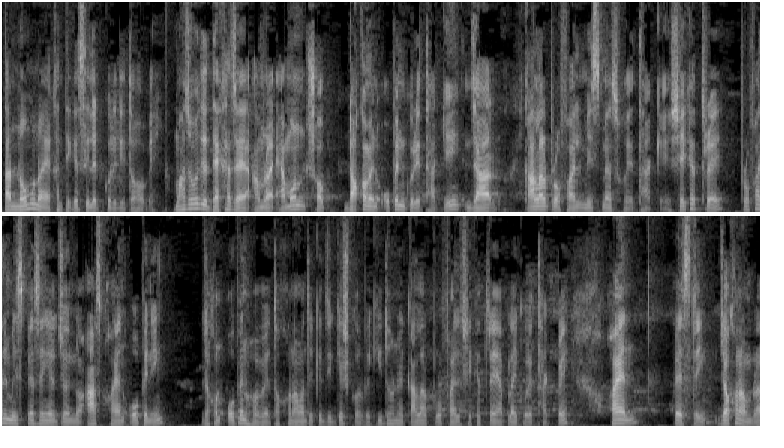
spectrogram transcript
তার নমুনা এখান থেকে সিলেক্ট করে দিতে হবে। মাঝে মধ্যে দেখা যায় আমরা এমন সব ডকুমেন্ট ওপেন করে থাকি যার কালার প্রোফাইল মিসম্যাচ হয়ে থাকে। সেক্ষেত্রে প্রোফাইল মিসম্যাচিংয়ের জন্য আস্ক হয় ওপেনিং যখন ওপেন হবে, তখন আমাদেরকে জিজ্ঞেস করবে কী ধরনের কালার প্রোফাইল সেক্ষেত্রে অ্যাপ্লাই করে থাকবে। হ্যান পেস্টিং যখন আমরা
